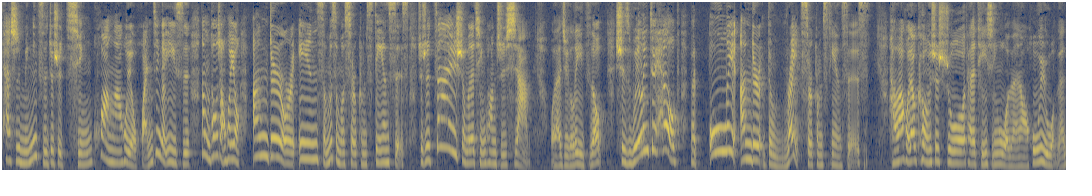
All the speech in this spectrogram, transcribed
它是名词，就是情况啊，或有环境的意思。那我们通常会用 under or in 什么什么 circumstances，就是在什么的情况之下。我来举个例子哦，She's willing to help, but only under the right circumstances. 好啦，回到课文是说，他在提醒我们哦，呼吁我们，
